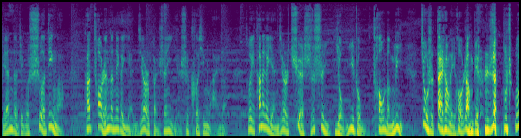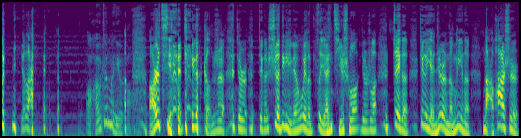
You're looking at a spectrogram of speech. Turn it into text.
边的这个设定啊，他超人的那个眼镜儿本身也是克星来的，所以他那个眼镜儿确实是有一种超能力，就是戴上了以后让别人认不出你来。哦，还有这么一个梗，而且这个梗是，就是这个设定里面为了自圆其说，就是说这个这个眼镜的能力呢，哪怕是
